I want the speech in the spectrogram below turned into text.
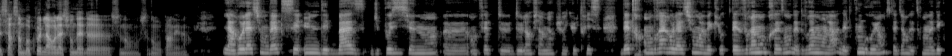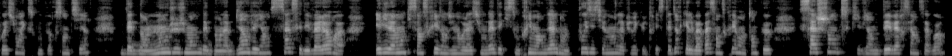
Ça ressemble beaucoup à la relation d'aide, euh, ce dont vous parlez là. La relation d'aide, c'est une des bases du positionnement euh, en fait de, l'infirmière puricultrice, d'être en vraie relation avec l'autre, d'être vraiment présent, d'être vraiment là, d'être congruent, c'est-à-dire d'être en adéquation avec ce qu'on peut ressentir, d'être dans le non-jugement, d'être dans la bienveillance. Ça, c'est des valeurs euh, évidemment qui s'inscrivent dans une relation d'aide et qui sont primordiales dans le positionnement de la puricultrice. C'est-à-dire qu'elle ne va pas s'inscrire en tant que sachante qui vient déverser un savoir,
